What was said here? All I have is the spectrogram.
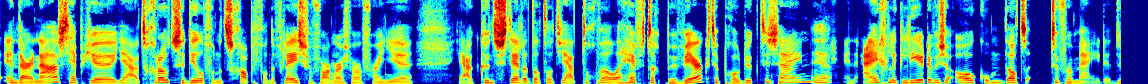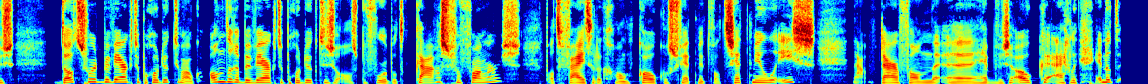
en daarnaast heb je ja, het grootste deel van het schap van de vleesvervangers waarvan je ja, kunt stellen dat dat ja, toch wel heftig bewerkte producten zijn. Ja. En eigenlijk leerden we ze ook om dat te vermijden. Dus dat soort bewerkte producten, maar ook andere bewerkte producten, zoals bijvoorbeeld kaasvervangers, wat feitelijk gewoon kokosvet met wat zetmeel is. Nou, daarvan uh, hebben we ze ook eigenlijk. En dat,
